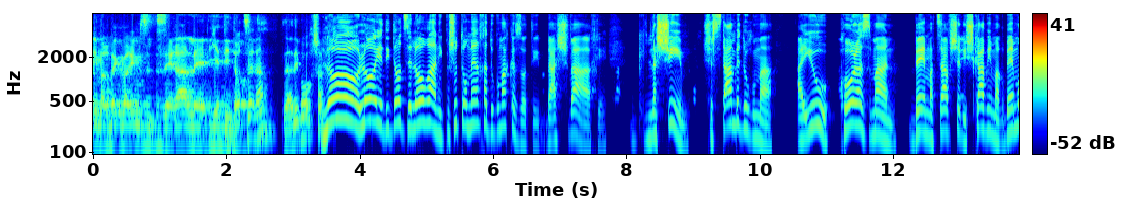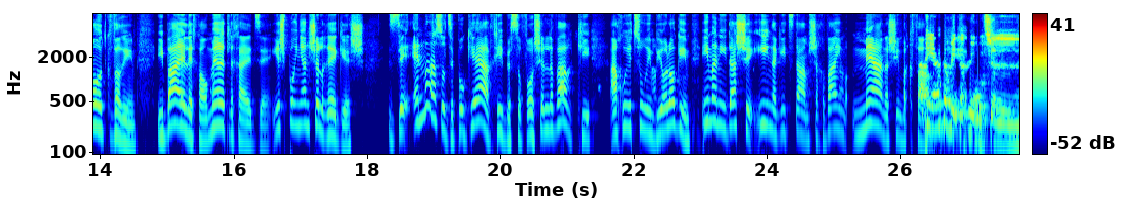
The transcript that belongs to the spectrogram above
עם הרבה גברים זה רע לידידות זה רע? זה הדיבור עכשיו? לא, לא, ידידות, זה לא רע, אני פשוט אומר לך דוגמה כזאת, בהשוואה, אחי. נשים, שסתם בדוגמה, היו כל הזמן במצב של לשכב עם הרבה מאוד גברים, היא באה אליך, אומרת לך את זה, יש פה עניין של רגש. זה, אין מה לעשות, זה פוגע, אחי, בסופו של דבר, כי אנחנו יצורים ביולוגיים. אם אני אדע שהיא, נגיד סתם, שכבה עם 100 אנשים בכפר... אחי, אל תביא את התירוץ של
